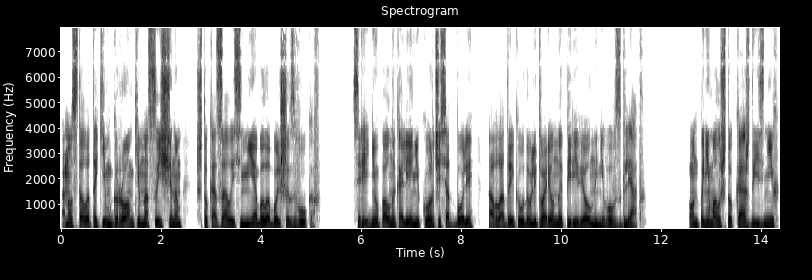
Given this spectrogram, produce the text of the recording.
Оно стало таким громким, насыщенным, что, казалось, не было больше звуков. Средний упал на колени, корчась от боли, а владыка удовлетворенно перевел на него взгляд. Он понимал, что каждый из них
